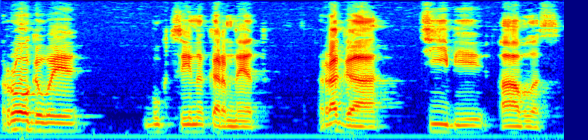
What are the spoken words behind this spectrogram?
роговые, букцина, корнет, рога, тибии, авлас.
